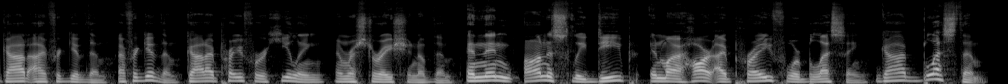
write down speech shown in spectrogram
God, I forgive them. I forgive them. God, I pray for healing and restoration of them. And then, honestly, deep in my heart, I pray for blessing. God, bless them.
